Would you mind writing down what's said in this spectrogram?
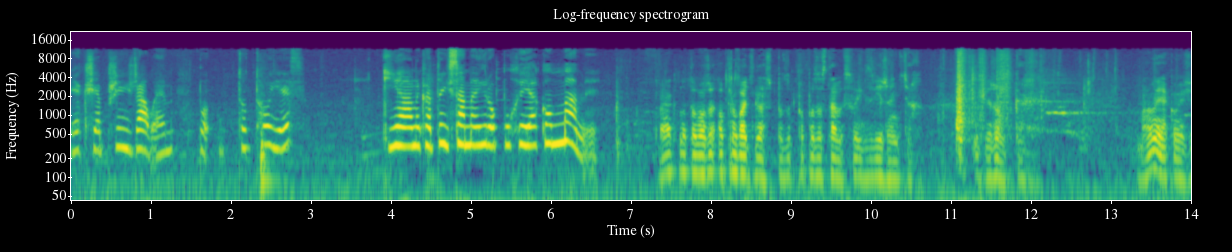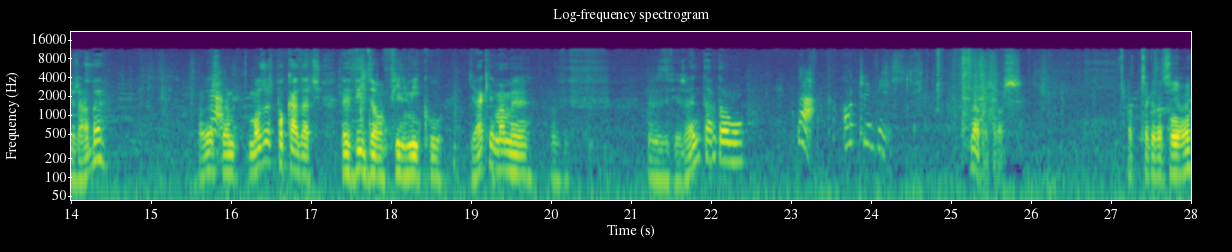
jak się przyjrzałem, bo to to jest kijanka tej samej ropuchy, jaką mamy. Tak? No to może oprowadź nas po, po pozostałych swoich zwierzęciach. Zwierzątkach. Mamy jakąś żabę? Możesz, nam, możesz pokazać widzom w filmiku, jakie mamy w- w- zwierzęta w domu? Tak, oczywiście. No to proszę. Od czego zaczniemy?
